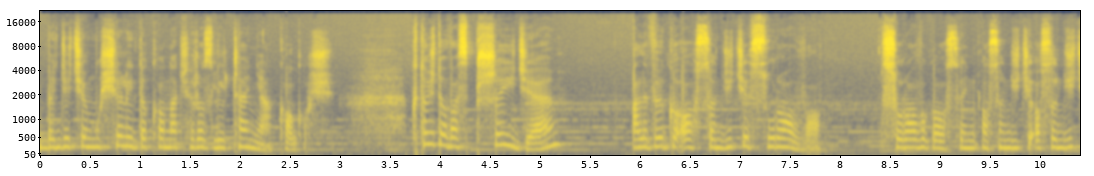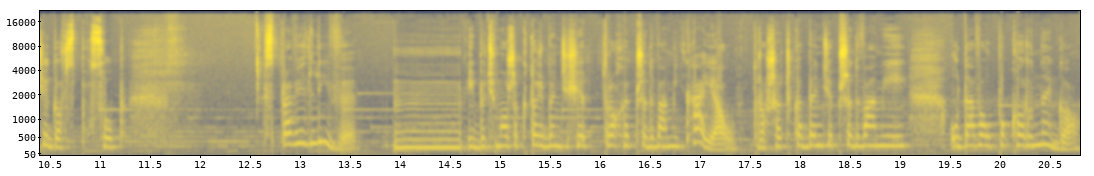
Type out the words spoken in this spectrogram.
Będziecie musieli dokonać rozliczenia kogoś. Ktoś do was przyjdzie, ale wy go osądzicie surowo. Surowo go osą- osądzicie. Osądzicie go w sposób sprawiedliwy. Mm, I być może ktoś będzie się trochę przed wami kajał, troszeczkę będzie przed wami udawał pokornego,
